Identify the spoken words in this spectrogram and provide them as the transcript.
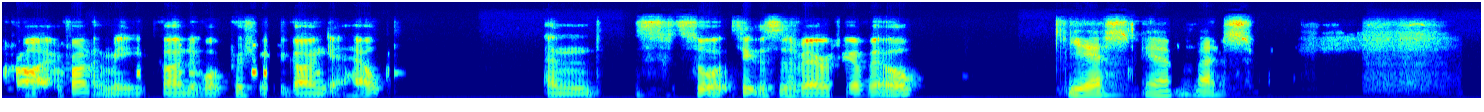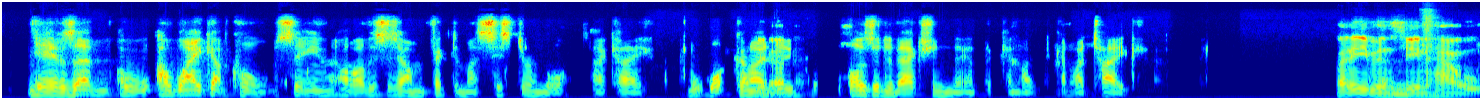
cry in front of me kind of what pushed me to go and get help and sort see the severity of it all. Yes, yeah, that's yeah. There's a, a, a wake up call, seeing oh, this is how I'm affecting my sister in law. Okay, well, what can I Yeah. do? Positive action that can I can I take? And even mm. seeing how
